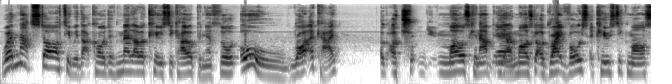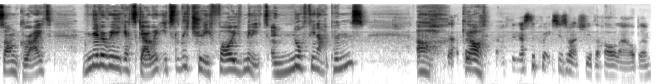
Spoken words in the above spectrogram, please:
when that started with that kind of mellow acoustic opening, I thought, oh, right, okay. I, I tr- Myles can have, yeah. Yeah. Myles got a great voice, acoustic Myles song, great. Never really gets going. It's literally five minutes and nothing happens. Oh, God. I think that's the criticism actually of the whole album.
